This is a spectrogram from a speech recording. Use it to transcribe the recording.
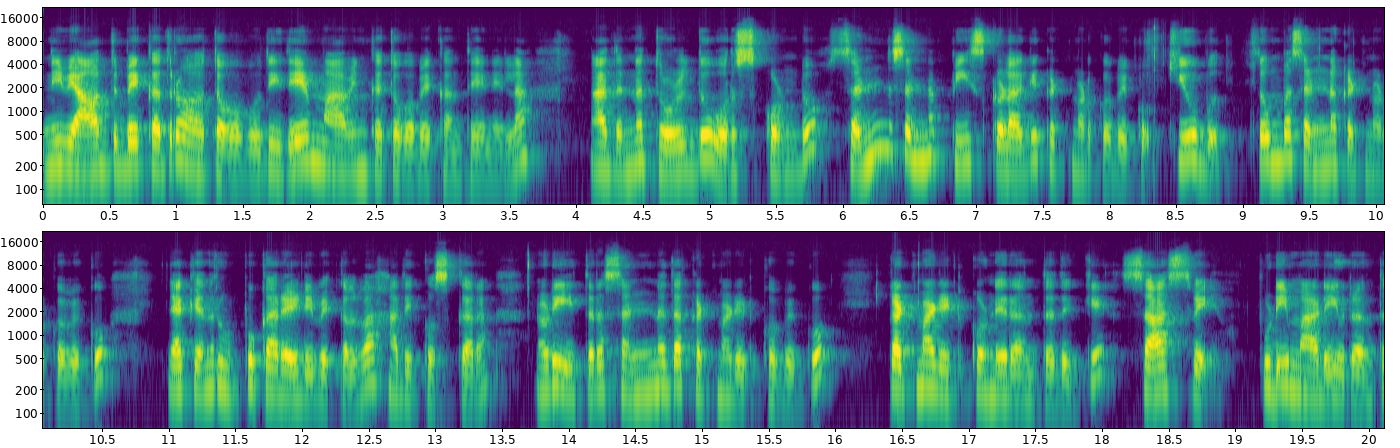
ನೀವು ಯಾವ್ದು ಬೇಕಾದರೂ ತೊಗೋಬೋದು. ಇದೇ ಮಾವಿನಕಾಯಿ ತೊಗೋಬೇಕಂತೇನಿಲ್ಲ ಅದನ್ನು ತೊಳೆದು ಒರೆಸ್ಕೊಂಡು ಸಣ್ಣ ಸಣ್ಣ ಪೀಸ್ಗಳಾಗಿ ಕಟ್ ಮಾಡ್ಕೋಬೇಕು. ಕ್ಯೂಬ್ ತುಂಬ ಸಣ್ಣ ಕಟ್ ಮಾಡ್ಕೋಬೇಕು. ಯಾಕೆಂದರೆ ಉಪ್ಪು ಖಾರ ಹಿಡಿಬೇಕಲ್ವ? ಅದಕ್ಕೋಸ್ಕರ. ನೋಡಿ, ಈ ಥರ ಸಣ್ಣದಾಗಿ ಕಟ್ ಮಾಡಿ ಇಟ್ಕೋಬೇಕು. ಕಟ್ ಮಾಡಿ ಇಟ್ಕೊಂಡಿರೋಂಥದ್ದಕ್ಕೆ ಸಾಸಿವೆ ಪುಡಿ ಮಾಡಿರೋಂಥ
